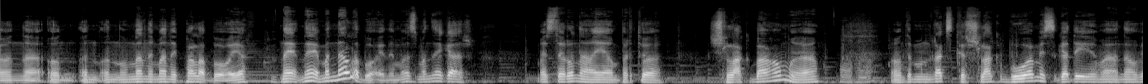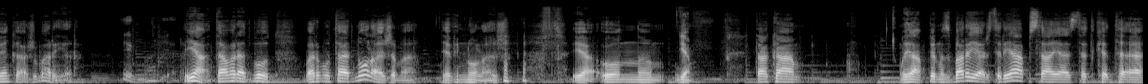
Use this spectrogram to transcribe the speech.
Un, un, un, un mani, mani palaboja. Nē, nē, man nelaboja nemaz. Man vienkārši mēs te runājām par to šlakbaumu. Ja? Un tad man raksta, ka šlakbaumas gadījumā nav vienkārši barjera. Ir. Jā, tā varētu būt. Varbūt tā ir nolaižamā, ja viņi nolaiž. jā, un, um, jā. Tā kā jā, pirms barjeras ir jāapstājās, tad, kad uh,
